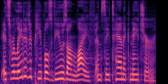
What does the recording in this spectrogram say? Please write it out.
It's related to people's views on life and satanic nature.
